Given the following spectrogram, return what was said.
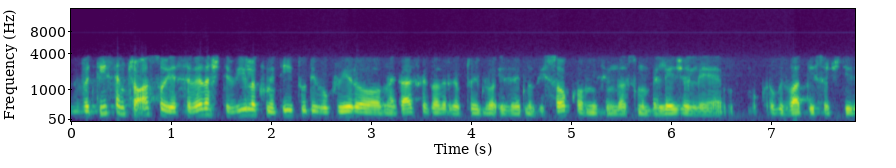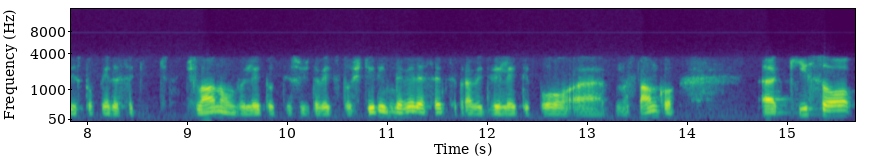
V tistem času je seveda število kmetij tudi v okviru mlekarskega zadruga tudi bilo izredno visoko. Mislim, da smo beležili okrog 2450 članov v letu 1994, se pravi dve leti po uh, nastanku, uh, ki so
